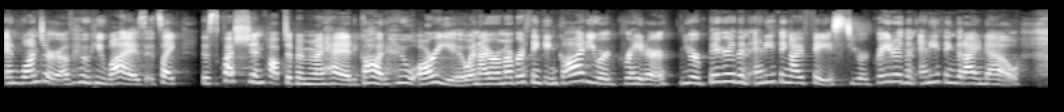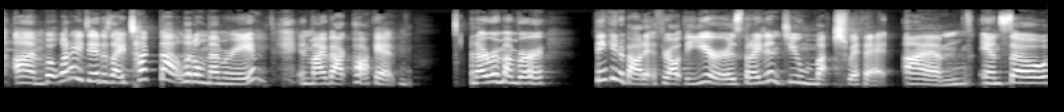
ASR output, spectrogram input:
and wonder of who he was. It's like this question popped up in my head God, who are you? And I remember thinking, God, you are greater. You are bigger than anything I've faced. You are greater than anything that I know. Um, but what I did is I tucked that little memory in my back pocket. And I remember thinking about it throughout the years, but I didn't do much with it. Um, and so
